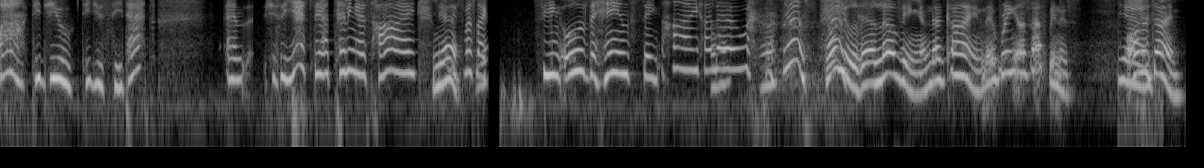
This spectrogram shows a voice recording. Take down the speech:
"Ah, did you did you see that?" And she said, "Yes, they are telling us hi." Yes, It was like seeing all the hands saying hi, hello. yes, tell you they're loving and they're kind. They bring us happiness yeah. all the time,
